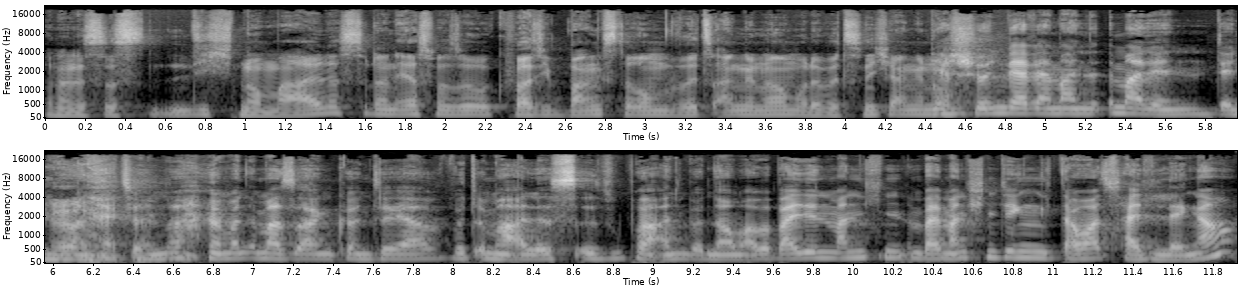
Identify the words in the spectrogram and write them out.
Und dann ist es nicht normal, dass du dann erstmal so quasi bangst darum, wird es angenommen oder wird es nicht angenommen? Ja, schön wäre, wenn man immer den, den Ja. Hören hätte, ne? wenn man immer sagen könnte, ja, wird immer alles äh, super angenommen. Aber bei den manchen, bei manchen Dingen dauert es halt länger.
